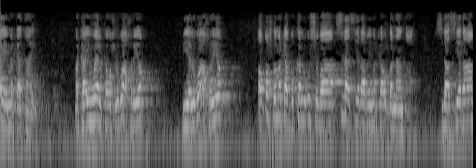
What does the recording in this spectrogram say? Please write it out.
ayay markaa tahay marka in weelka wax lagu akriyo biyo lagu akriyo oo qofka markaa buka lagu shubaa sidaas yadaabay markaa u bannaan tahay. Sidaas yada ah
